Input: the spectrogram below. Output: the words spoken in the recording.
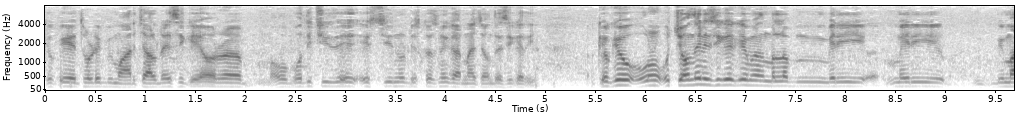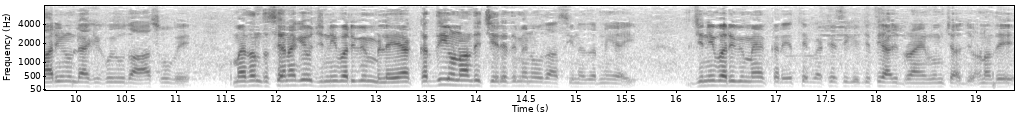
ਕਿਉਂਕਿ ਥੋੜੇ ਬਿਮਾਰ ਚੱਲ ਰਹੇ ਸੀਗੇ ਔਰ ਉਹ ਬਹੁਤੀ ਚੀਜ਼ ਇਸ ਚੀਜ਼ ਨੂੰ ਡਿਸਕਸ ਨਹੀਂ ਕਰਨਾ ਚਾਹੁੰਦੇ ਸੀ ਕਦੀ। ਕਿਉਂਕਿ ਉਹ ਚਾਹੁੰਦੇ ਨਹੀਂ ਸੀਗੇ ਕਿ ਮਤਲਬ ਮੇਰੀ ਮੇਰੀ ਬਿਮਾਰੀ ਨੂੰ ਲੈ ਕੇ ਕੋਈ ਉਦਾਸ ਹੋਵੇ। ਮੈਂ ਤੁਹਾਨੂੰ ਦੱਸਿਆ ਨਾ ਕਿ ਉਹ ਜਿੰਨੀ ਵਾਰੀ ਵੀ ਮਿਲੇ ਆ, ਕਦੀ ਉਹਨਾਂ ਦੇ ਚਿਹਰੇ ਤੇ ਮੈਨੂੰ ਉਦਾਸੀ ਨਜ਼ਰ ਨਹੀਂ ਆਈ। ਜਿੰਨੀ ਵਾਰੀ ਵੀ ਮੈਂ ਘਰੇ ਇੱਥੇ ਬੈਠੇ ਸੀਗੇ, ਜਿੱਥੇ ਅੱਜ ਡਰਾਇੰਗ ਰੂਮ 'ਚ ਅੱਜ ਉਹਨਾਂ ਦੇ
